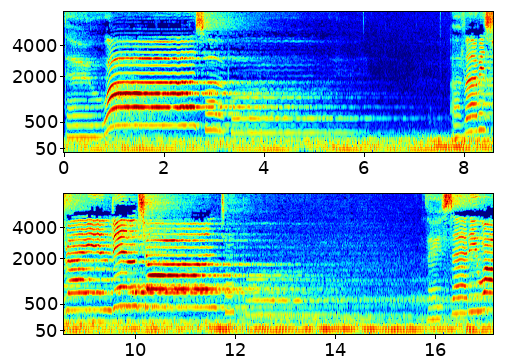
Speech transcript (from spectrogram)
There was a boy, a very strange, enchanted boy. They said he wandered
